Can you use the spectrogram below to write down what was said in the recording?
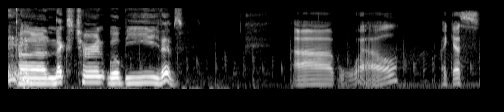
Uh, next turn will be Viv's. Uh, well, I guess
